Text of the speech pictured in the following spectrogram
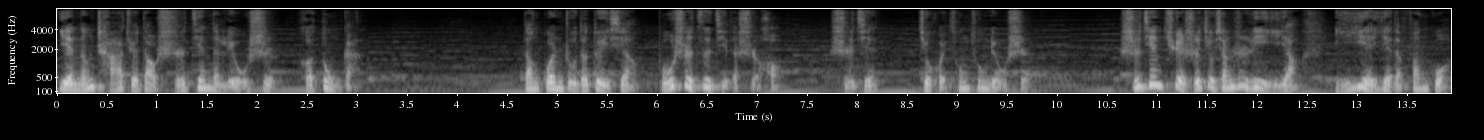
也能察觉到时间的流逝和动感。当关注的对象不是自己的时候，时间就会匆匆流逝。时间确实就像日历一样，一页页的翻过。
